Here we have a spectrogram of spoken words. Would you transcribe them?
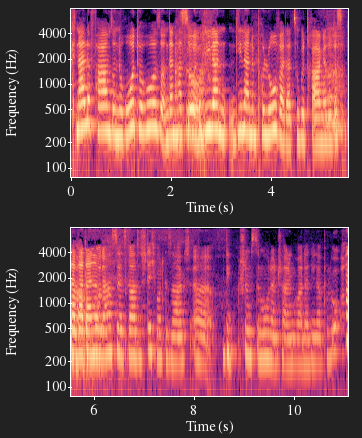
knalle Farben, so eine rote Hose und dann Ach hast so. du einen lilan, lilanen Pullover dazu getragen. Also das, da ja, war deine. Da hast du jetzt gerade das Stichwort gesagt. Äh, die schlimmste Modeentscheidung war der lila Pullover.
